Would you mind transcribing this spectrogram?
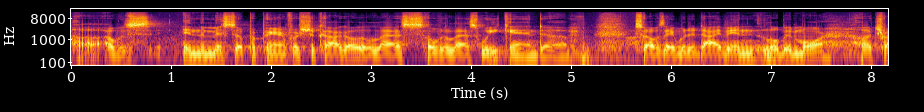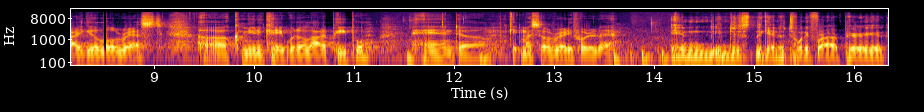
uh, I was in the midst of preparing for Chicago the last over the last week, and uh, so I was able to dive in a little bit more, uh, try to get a little rest, uh, communicate with a lot of people, and um, get myself ready for today. In, just again a 24-hour period,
